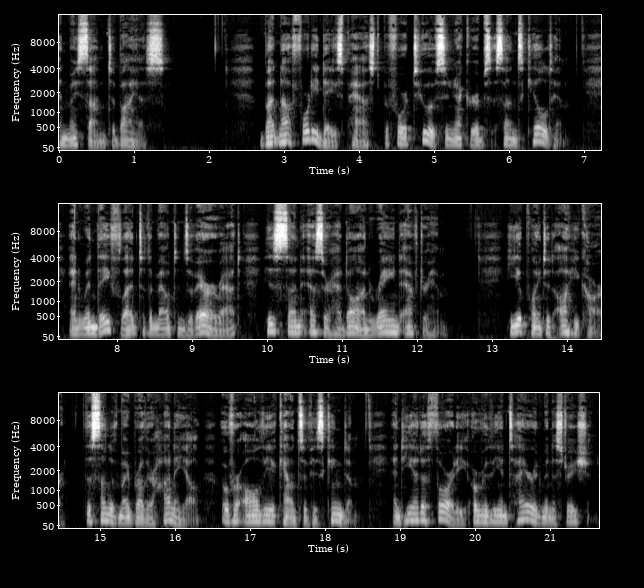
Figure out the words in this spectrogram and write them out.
and my son Tobias. But not forty days passed before two of Sennacherib's sons killed him. And when they fled to the mountains of Ararat, his son Esarhaddon reigned after him. He appointed Ahikar, the son of my brother Hananiel, over all the accounts of his kingdom, and he had authority over the entire administration.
